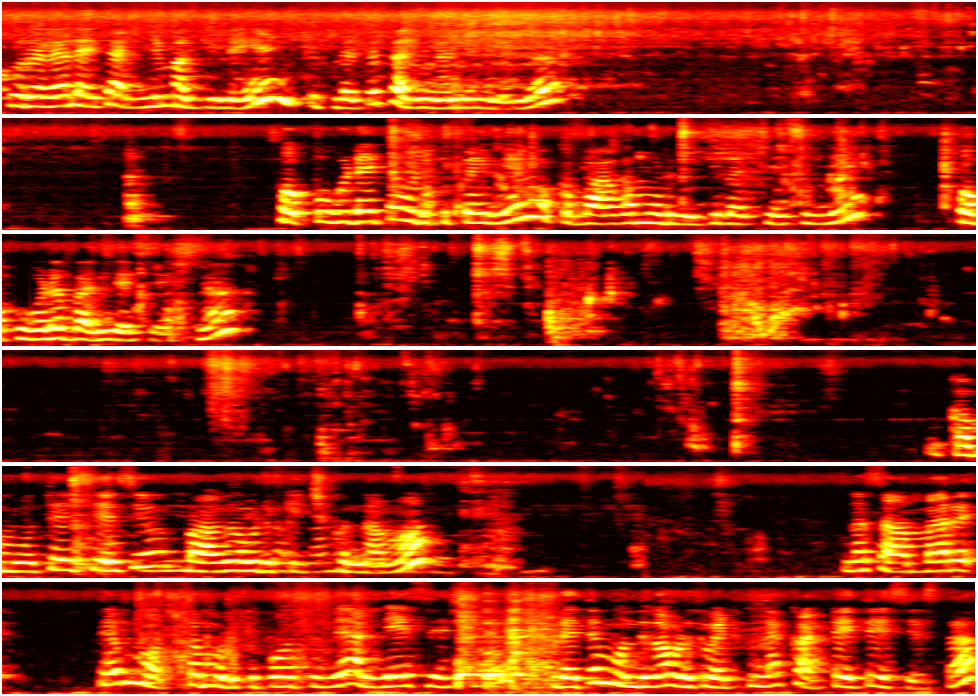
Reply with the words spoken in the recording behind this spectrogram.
కూరగాయలు అయితే అన్నీ మగ్గినాయి. ఇప్పుడైతే తగినన్ని నీళ్ళు. పప్పు కూడా అయితే ఉడికిపోయింది. ఒక బాగా మూడు విజులు వచ్చేసింది. పప్పు కూడా బంద్ చేసేసిన. ఇంకా మూత వేసేసి బాగా ఉడికించుకున్నాము. ఇంకా సాంబార్ అయితే మొత్తం ఉడికిపోతుంది. అన్నీ వేసేసి ఇప్పుడైతే ముందుగా ఉడకబెట్టుకున్న కట్ అయితే వేసేస్తా.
